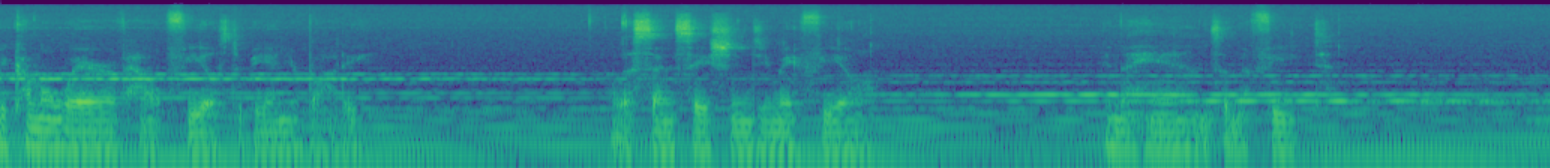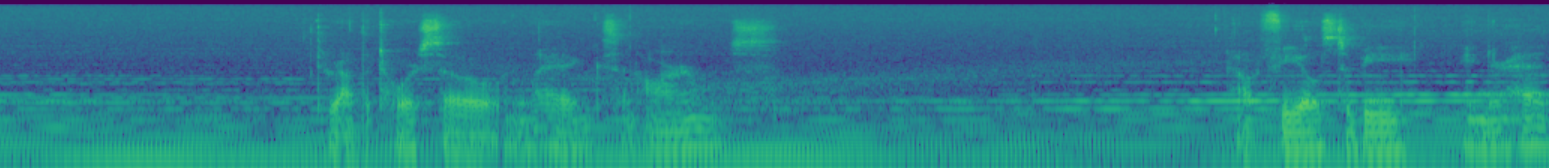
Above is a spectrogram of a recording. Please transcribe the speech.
Become aware of how it feels to be in your body, all the sensations you may feel in the hands and the feet, throughout the torso and legs and arms, how it feels to be in your head.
